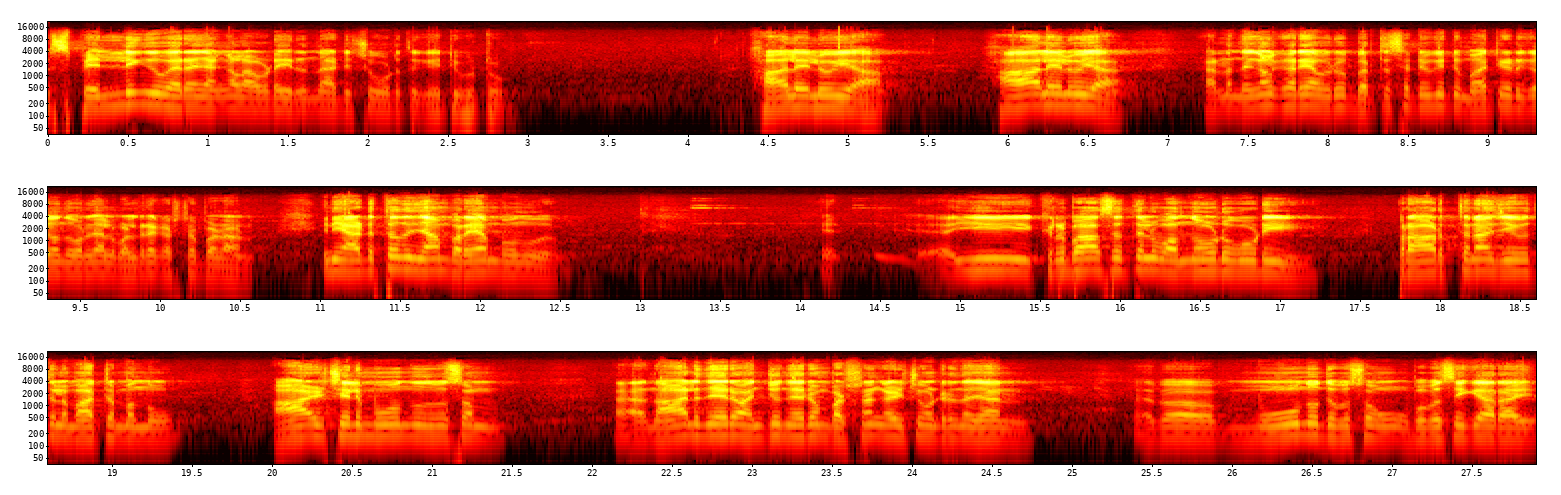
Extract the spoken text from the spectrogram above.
സ്പെല്ലിങ് വരെ ഞങ്ങൾ അവിടെ ഇരുന്ന് അടിച്ചു കൊടുത്ത് കയറ്റി വിട്ടു ഹാലലൂയ ഹാലലൂയ. കാരണം നിങ്ങൾക്കറിയാം ഒരു ബർത്ത് സർട്ടിഫിക്കറ്റ് മാറ്റിയെടുക്കുക എന്ന് പറഞ്ഞാൽ വളരെ കഷ്ടപ്പാടാണ്. ഇനി അടുത്തത് ഞാൻ പറയാൻ പോകുന്നത്. ഈ കൃപാസത്തിൽ വന്നോടുകൂടി പ്രാർത്ഥനാ ജീവിതത്തിൽ മാറ്റം വന്നു. ആഴ്ചയിൽ മൂന്ന് ദിവസം നാല് നേരം അഞ്ചു നേരവും ഭക്ഷണം കഴിച്ചുകൊണ്ടിരുന്ന ഞാൻ ഇപ്പോൾ മൂന്ന് ദിവസവും ഉപവസിക്കാറായി.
